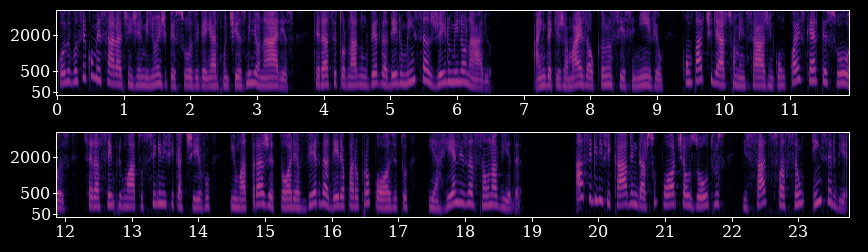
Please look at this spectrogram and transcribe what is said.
Quando você começar a atingir milhões de pessoas e ganhar quantias milionárias, terá se tornado um verdadeiro mensageiro milionário. Ainda que jamais alcance esse nível, compartilhar sua mensagem com quaisquer pessoas será sempre um ato significativo e uma trajetória verdadeira para o propósito e a realização na vida. Há significado em dar suporte aos outros e satisfação em servir.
